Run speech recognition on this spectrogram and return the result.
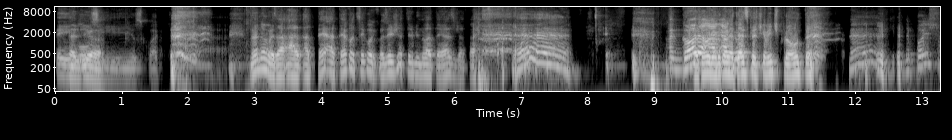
tem bolsa em risco aqui. Não, não, mas a, a, até, até acontecer qualquer coisa, ele já terminou a tese, já tá. É. Agora. Eu com a minha tese praticamente pronta. É, depois.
